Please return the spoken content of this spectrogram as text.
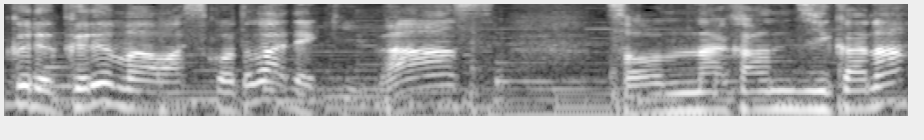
くるくる回すことができます。そんな感じかな。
